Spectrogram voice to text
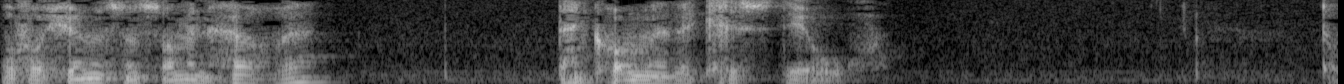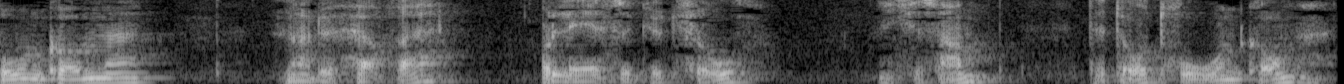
Og forkynnelsen som en hører, den kommer ved Kristi ord. Troen kommer når du hører og leser Guds ord. Ikke sant? Det er da troen kommer.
